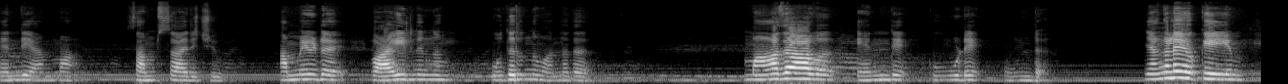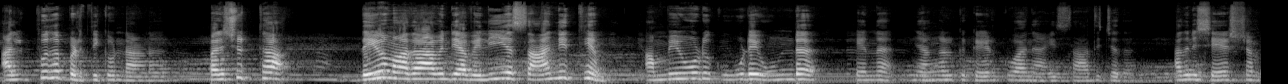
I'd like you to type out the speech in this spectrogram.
എന്റെ അമ്മ സംസാരിച്ചു. അമ്മയുടെ വായിൽ നിന്നും ഉതിർന്നു വന്നത് മാതാവ് എന്റെ കൂടെ ഉണ്ട്. ഞങ്ങളെയൊക്കെയും അത്ഭുതപ്പെടുത്തിക്കൊണ്ടാണ് പരിശുദ്ധ ദൈവമാതാവിന്റെ ആ വലിയ സാന്നിധ്യം അമ്മയോട് കൂടെ ഉണ്ട് എന്ന് ഞങ്ങൾക്ക് കേൾക്കുവാനായി സാധിച്ചത്. അതിനുശേഷം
